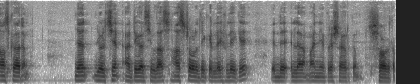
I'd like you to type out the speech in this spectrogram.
നമസ്കാരം. ഞാൻ ജ്യോത്സ്യൻ ആറ്റുകാൽ ശിവദാസ് ആസ്ട്രോളജിക്കൽ ലൈഫിലേക്ക് എന്റെ എല്ലാ മാന്യ പ്രേക്ഷകർക്കും സ്വാഗതം.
